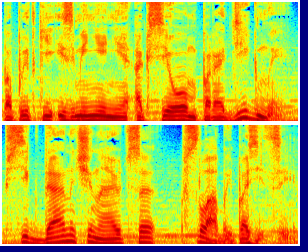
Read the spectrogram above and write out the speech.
Попытки изменения аксиом парадигмы всегда начинаются в слабой позиции.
